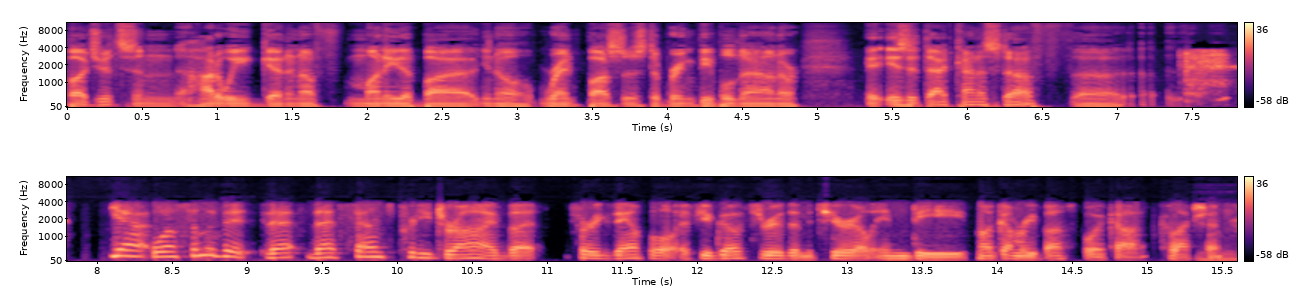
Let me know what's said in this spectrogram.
budgets and how do we get enough money to buy you know rent buses to bring people down or is it that kind of stuff? Uh, Yeah, well, some of it that that sounds pretty dry, but for example, if you go through the material in the Montgomery bus boycott collection,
